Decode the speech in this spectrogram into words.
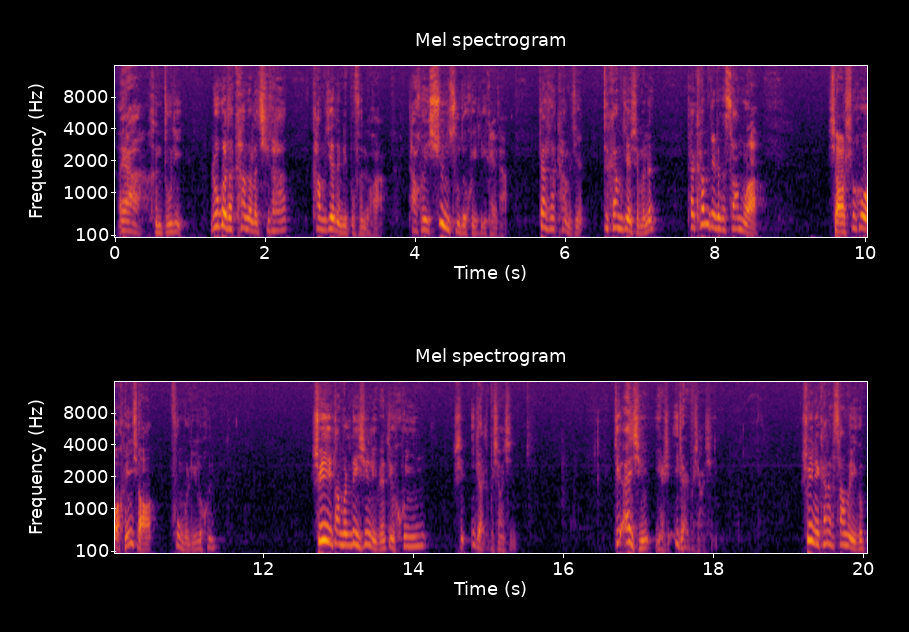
哎呀，很独立。如果他看到了其他看不见的那部分的话，他会迅速的会离开他，但是他看不见，他看不见什么呢？他看不见这个萨姆啊，小时候很小，父母离了婚，所以他们内心里面对婚姻。是一点都不相信，对爱情也是一点也不相信。所以你看，那个萨姆有个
